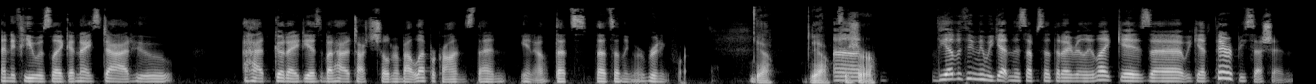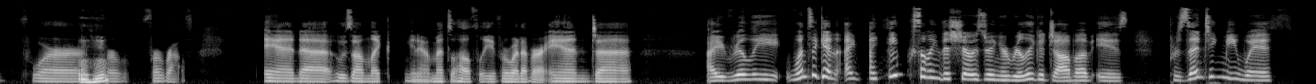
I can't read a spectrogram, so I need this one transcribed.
And if he was like a nice dad who had good ideas about how to talk to children about leprechauns, then, you know, that's, that's something we're rooting for. Yeah. Yeah, for Um, sure. The other thing that we get in this episode that I really like is, uh, we get a therapy session for, Mhm. for, for Ralph and, uh, who's on like, you know, mental health leave or whatever. And, uh, I really, once again, I, I think something this show is doing a really good job of is presenting me with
